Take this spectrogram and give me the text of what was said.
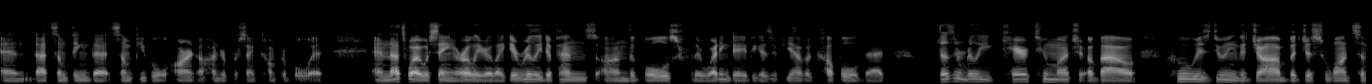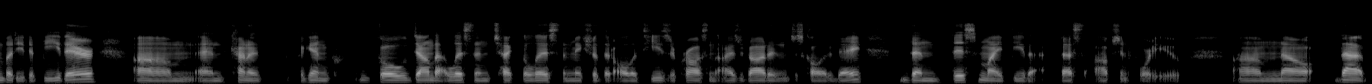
and that's something that some people aren't 100% comfortable with. And that's why i was saying earlier like it really depends on the goals for their wedding day because if you have a couple that doesn't really care too much about who is doing the job, but just wants somebody to be there um, and kind of, again, go down that list and check the list and make sure that all the T's are crossed and the I's are dotted and just call it a day, then this might be the best option for you. Um, now, that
